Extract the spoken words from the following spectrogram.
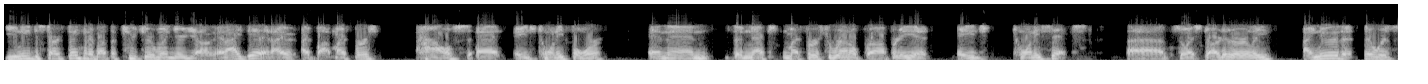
you need to start thinking about the future when you're young. And I did. I, I bought my first house at age 24, and then the next my first rental property at age 26. Uh, so I started early. I knew that there was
